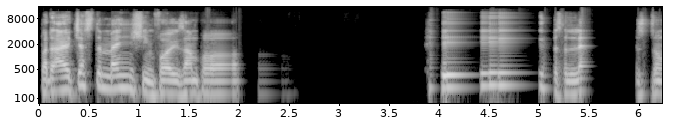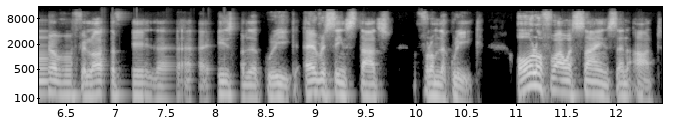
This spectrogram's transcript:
but I just mentioned, for example, Hegel's lesson of philosophy uh, is the Greek. Everything starts from the Greek. All of our science and art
